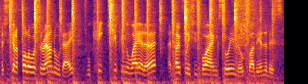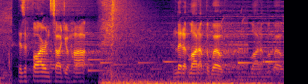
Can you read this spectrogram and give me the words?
She's going to follow us around all day. We'll keep chipping away at her and hopefully she's buying soy milk by the end of this. There's a fire inside your heart and let it light up the world. Light up the world.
